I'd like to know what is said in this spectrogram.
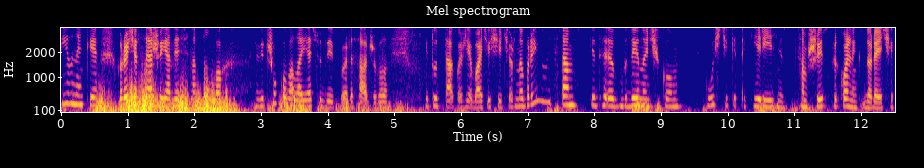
півники. Коротше, все, що я десь на клумбах відшукувала, я сюди пересаджувала. І тут також я бачу ще чорнобривець там під е, будиночком. Кущики такі різні. Тут самшит, прикольний, до речі.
